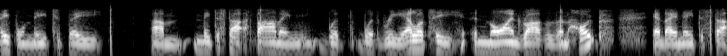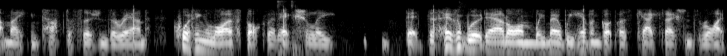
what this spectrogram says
people need to be um, need to start farming with, with reality in mind rather than hope, and they need to start making tough decisions around quitting livestock that actually that this hasn't worked out on. We may we haven't got those calculations right.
